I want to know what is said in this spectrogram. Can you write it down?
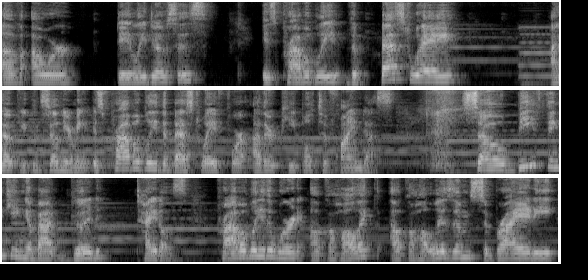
of our daily doses is probably the best way I hope you can still hear me, is probably the best way for other people to find us. So be thinking about good titles. Probably the word alcoholic, alcoholism, sobriety,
